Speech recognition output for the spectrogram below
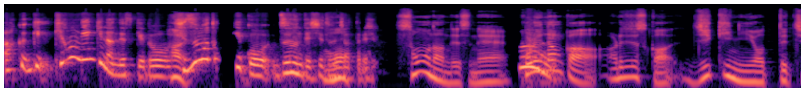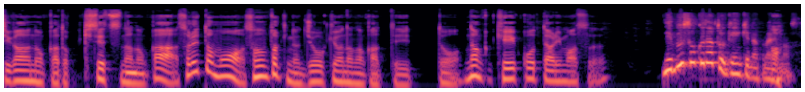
あくげ基本元気なんですけど、はい。沈むと結構ズンって沈んじゃったりしそうなんですね。はい。これなんか、あれですか？時期によって違うのかと季節なのか、それともその時の状況なのかっていうと、なんか傾向ってあります？寝不足だと元気なくなります。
